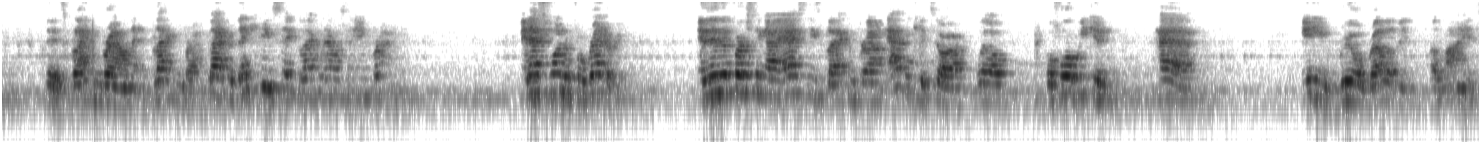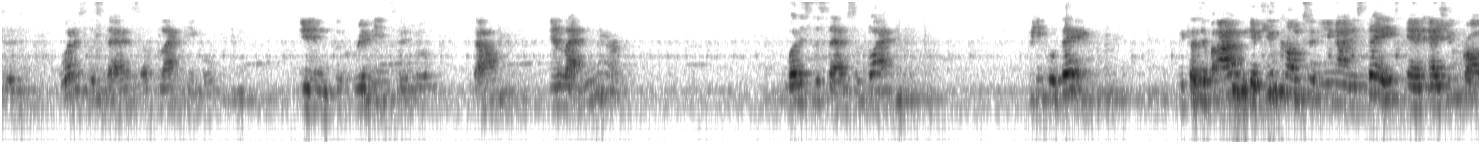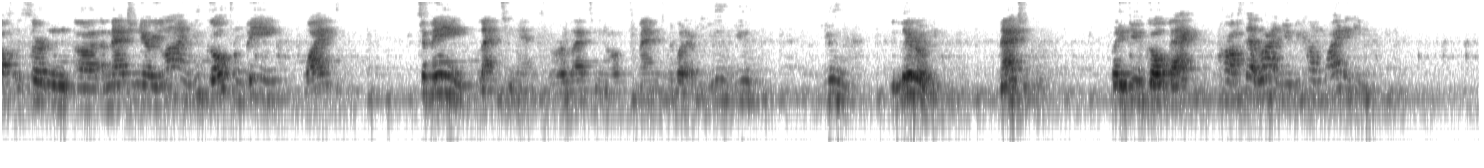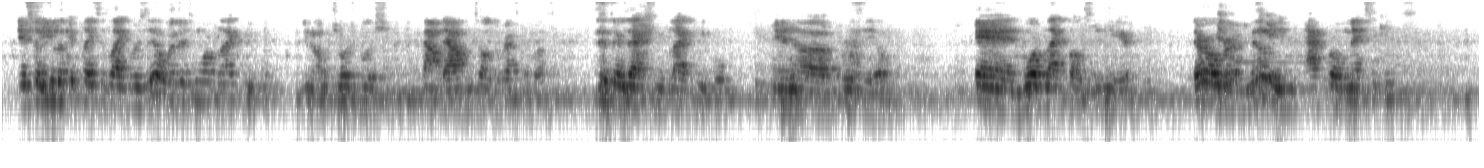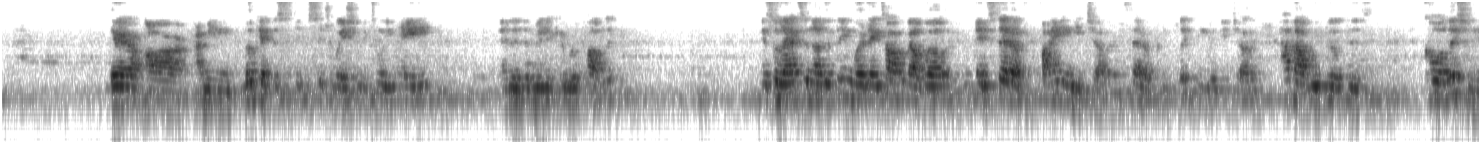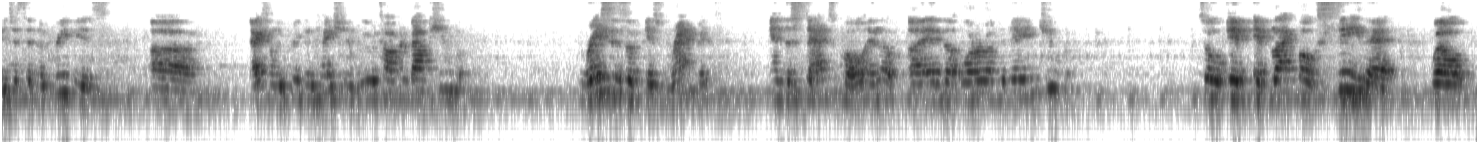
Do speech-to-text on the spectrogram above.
this, black and brown, that, black and brown, black, they can't say black without saying brown. And that's wonderful rhetoric. And then the first thing I ask these black and brown advocates are, well, before we can have any real relevant alliances, what is the status of black people in the Caribbean, Central, South, and Latin America? What is the status of blacks? People there. Because if I'm, if you come to the United States and as you cross a certain uh, imaginary line, you go from being white to being Latinx or Latino, Spanish or whatever. You, you, you literally, magically. But if you go back, cross that line, you become white again. And so you look at places like Brazil where there's more black people. You know, George Bush found out and told the rest of us that there's actually black people in uh, Brazil and more black folks than here. There are over a million Afro Mexicans. There are, I mean, look at the situation between Haiti and the Dominican Republic. And so that's another thing where they talk about, well, instead of fighting each other, instead of conflicting with each other, how about we build this coalition? And just in the previous uh, excellent presentation, we were talking about Cuba. Racism is rampant in the status quo and the, uh, and the order of the day in Cuba. So if, if black folks see that, well,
